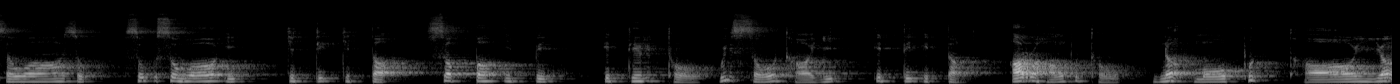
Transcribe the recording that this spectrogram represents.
สวาสุ สุสวาอิจิตติจิตตะสัพปะอิปิอิทธิฤทโธวิโสทายิ อิติอิตตะอรหังพุทโธนะโมพุทธายะ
